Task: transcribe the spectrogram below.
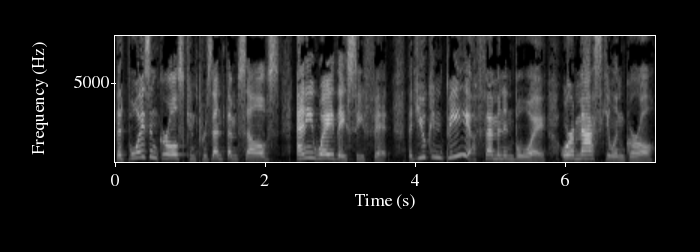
that boys and girls can present themselves any way they see fit, that you can be a feminine boy or a masculine girl,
